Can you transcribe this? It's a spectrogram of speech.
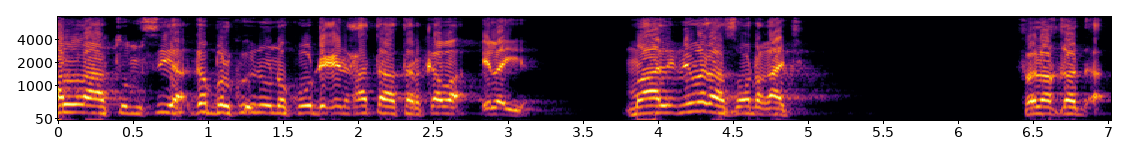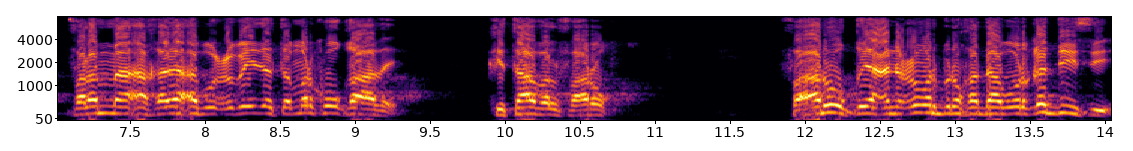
allaa tumsiya gabalku inuuna kuu dhicin xataa tarkaba ilaya maalinnimadaa soo dhaqaaji falamaa akhada abuu cubaydata markuu qaaday kitaab alfaaruuq faaruuq yacni cumar binu khadaab warqadiisii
